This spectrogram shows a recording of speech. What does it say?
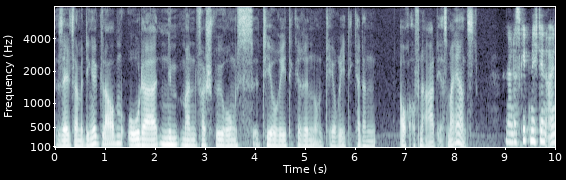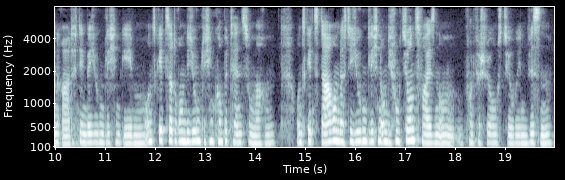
seltsame Dinge glauben, oder nimmt man Verschwörungstheoretikerinnen und Theoretiker dann auch auf eine Art erstmal ernst? Nein, das gibt nicht den Einrat, den wir Jugendlichen geben. Uns geht es darum, die Jugendlichen kompetent zu machen. Uns geht es darum, dass die Jugendlichen um die Funktionsweisen von Verschwörungstheorien wissen,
